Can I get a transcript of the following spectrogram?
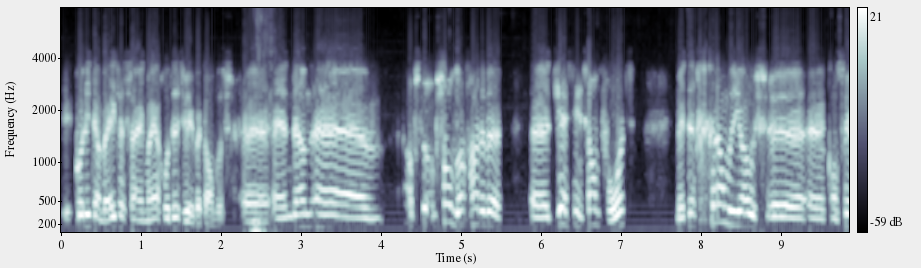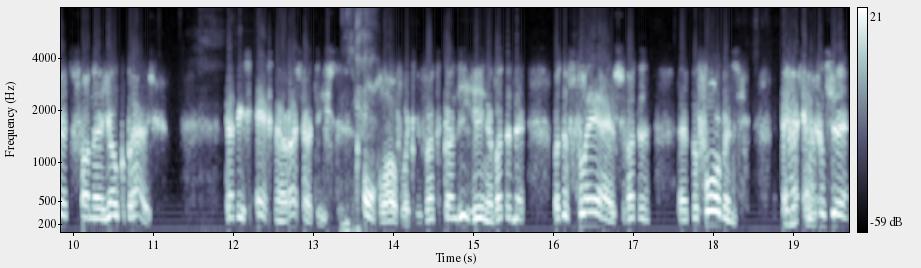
ik, kon niet aanwezig zijn, maar ja goed, dat is weer wat anders. Eh, En dan eh, op, op zondag hadden we eh, Jazz in Zandvoort met een grandioos eh, concert van Joke Bruis. Dat is echt een rasartiest. Ongelooflijk. Wat kan die zingen? Wat een, wat een flair heeft ze. Wat een performance. ze,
